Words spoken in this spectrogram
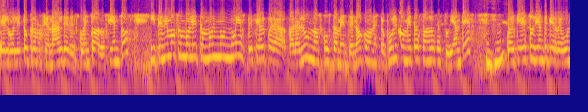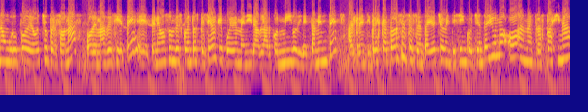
el boleto promocional de descuento a 200 y tenemos un boleto muy, muy, muy especial para, para alumnos justamente, ¿no? Como nuestro público meta son los estudiantes, cualquier estudiante que reúna un grupo de ocho personas o de más de siete, eh, tenemos un descuento especial que pueden venir a hablar conmigo directamente al 3314 68 25 81 o a nuestras páginas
